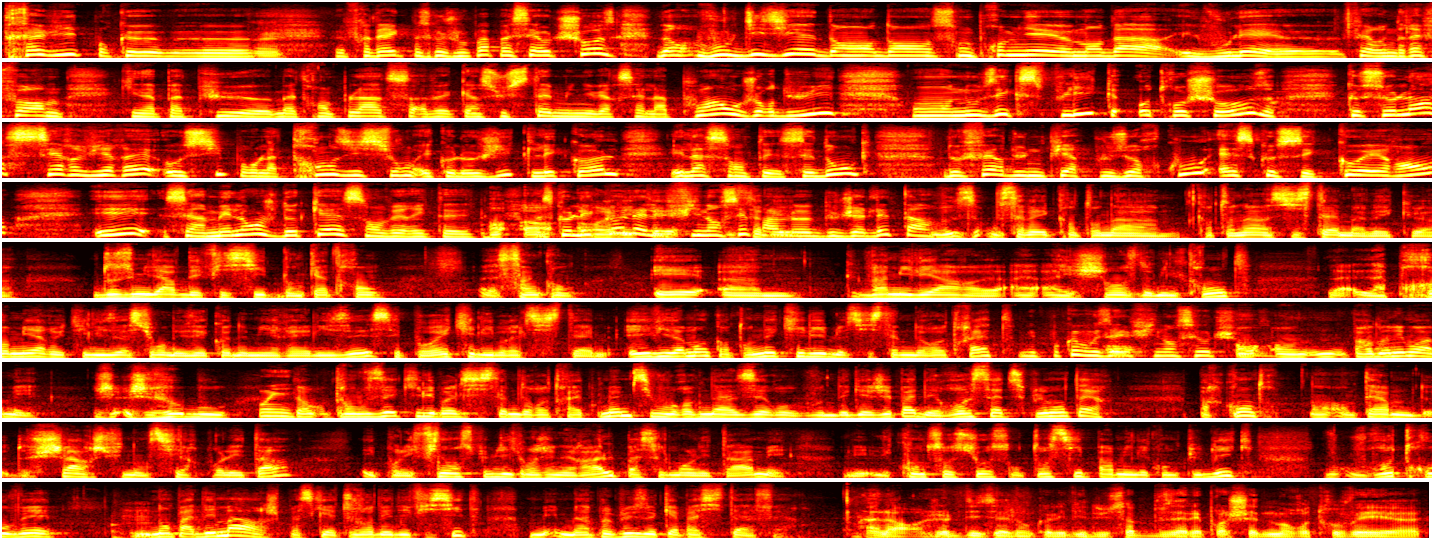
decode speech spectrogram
très vite pour que euh, Frédéric, parce que je ne veux pas passer à autre chose. vous le disiez, dans, son premier mandat, il voulait euh, faire une réforme qui n'a pas pu mettre en place avec un système universel à point. Aujourd'hui, on nous explique autre chose, que cela servirait aussi pour la transition écologique, l'école et la santé. C'est donc de faire d'une pierre plusieurs coups. Est-ce que c'est cohérent et c'est un mélange de caisses en vérité. Parce que l'école, elle est financée par le budget de l'État. Vous, savez, quand on, a, quand on a un système avec 12 euh, milliards de déficit dans 4 ans, 5 euh, ans, et 20 euh, milliards à, échéance 2030, la, première utilisation des économies réalisées, c'est pour équilibrer le système. Et évidemment, quand on équilibre le système de retraite... Mais pourquoi vous avez financé autre chose Pardonnez-moi, mais je, vais au bout. Quand, vous équilibrez le système de retraite, même si vous revenez à zéro, vous ne dégagez pas des recettes supplémentaires. Par contre, en, termes de, charges financières pour l'État, et pour les finances publiques en général, pas seulement l'État, mais les, comptes sociaux sont aussi parmi les comptes publics, vous, retrouvez hmm. non pas des marges, parce qu'il y a toujours des déficits, mais un peu plus de capacité à faire. Alors, je le disais donc, Olivier Dussopt, vous allez prochainement retrouver euh,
